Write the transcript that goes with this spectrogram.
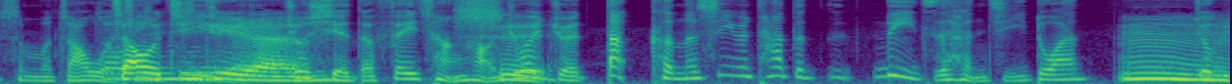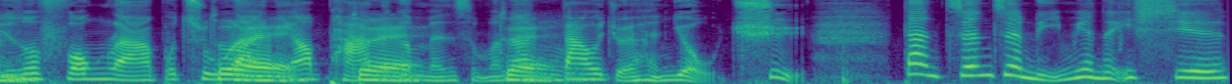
什么找我找我经纪人就写的非常好，你就会觉得，但可能是因为他的例子很极端，嗯，就比如说疯啦不出来，你要爬那个门什么的，大家会觉得很有趣。但真正里面的一些，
